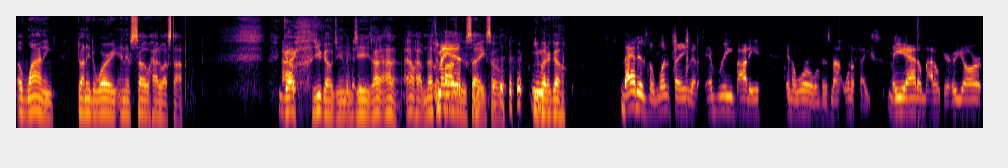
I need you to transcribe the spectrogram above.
of whining. Do I need to worry? And if so, how do I stop it? Go, right. you go, Jimmy. Jeez, I, I don't, I don't have nothing Man. positive to say, so you better go. That is the one thing that everybody in the world does not want to face. Me, Adam, I don't care who you are.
